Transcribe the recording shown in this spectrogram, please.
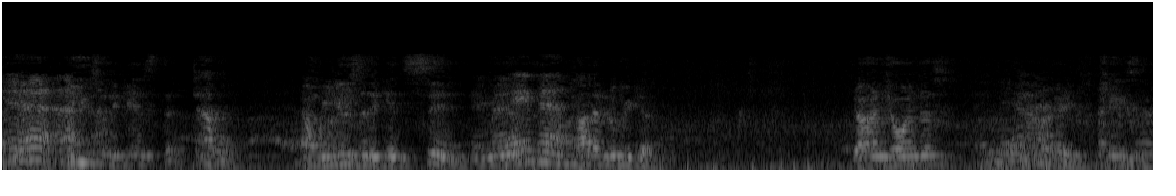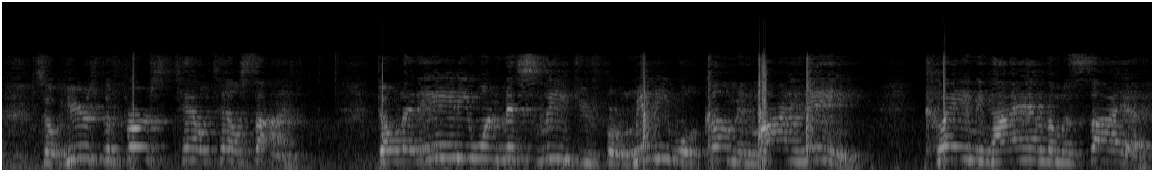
Yeah. We use it against the devil. And we use it against sin. Amen? Amen. Hallelujah. Y'all enjoying this? Amen. Praise Jesus. So here's the first telltale sign. Don't let anyone mislead you, for many will come in my name, claiming I am the Messiah.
